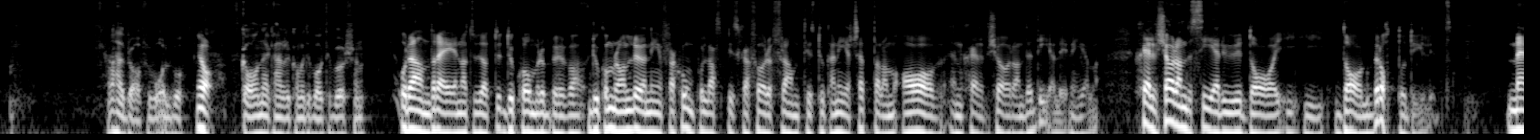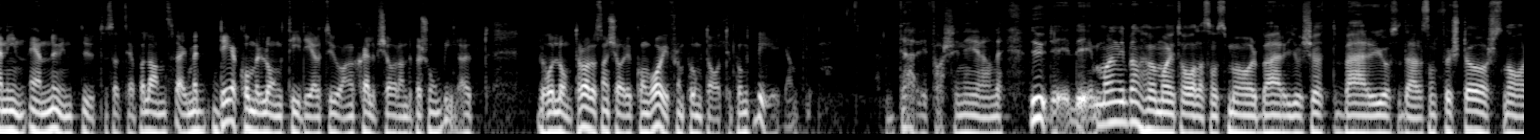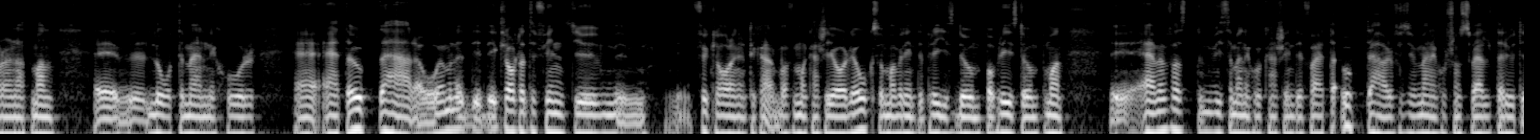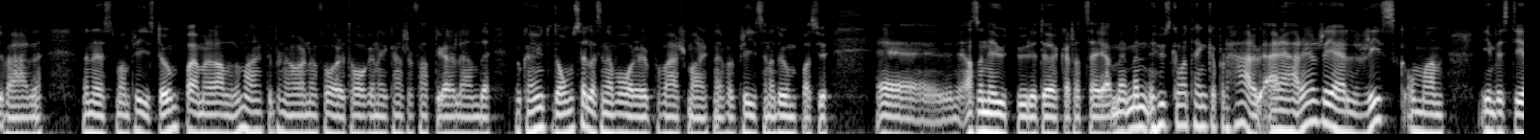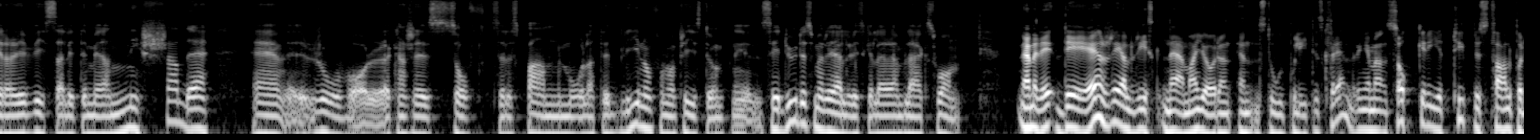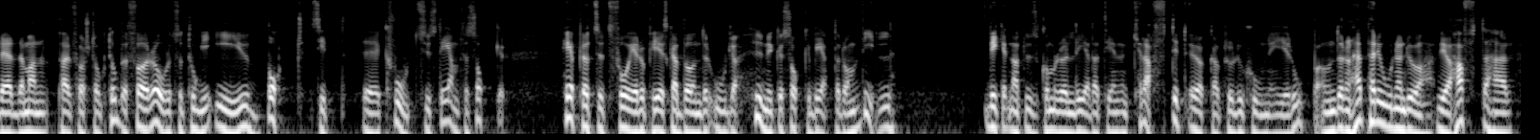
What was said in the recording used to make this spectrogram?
Det här är bra för Volvo. Ja, Scania kanske kommer tillbaka till börsen. och det andra är naturligtvis att du- kommer att behöva, du kommer att ha en löneinflation på lastbilschaufförer fram tills du kan ersätta dem av en självkörande del i det hela. Självkörande ser du idag i, i dagbrott och dylikt. Men in, ännu inte ute så att säga på landsväg. Men det kommer långt tidigare till att ha en självkörande personbil. Ett- har långtradare som kör i konvoj från punkt A till punkt B egentligen. Det där är fascinerande. Du, det, det, man, ibland hör man ju talas om smörberg och köttberg och sådär som förstörs snarare än att man eh, låter människor eh, äta upp det här. Och jag menar, det, det är klart att det finns ju mm, förklaringar till varför man kanske gör det också. Man vill inte prisdumpa och prisdumpar man Eh, även fast vissa människor kanske inte får äta upp det här. Det finns ju människor som svälter ute i världen. Men när man prisdumpar, jag menar alla de här entreprenörerna och företagarna i kanske fattigare länder. Då kan ju inte de sälja sina varor på världsmarknaden för att priserna dumpas ju. Eh, alltså när utbudet ökar så att säga. Men, men hur ska man tänka på det här? Är det här en reell risk om man investerar i vissa lite mer nischade eh, råvaror, kanske softs eller spannmål, att det blir någon form av prisdumpning. Ser du det som en reell risk eller är det en black swan? Nej, men det, det är en reell risk när man gör en, en stor politisk förändring. Men socker är ett typiskt fall på det där man per första oktober förra året så tog EU bort sitt eh, kvotsystem för socker. Helt plötsligt får europeiska bönder odla hur mycket sockerbetor de vill. Vilket naturligtvis kommer att leda till en kraftigt ökad produktion i Europa. Under den här perioden du, vi har haft det här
